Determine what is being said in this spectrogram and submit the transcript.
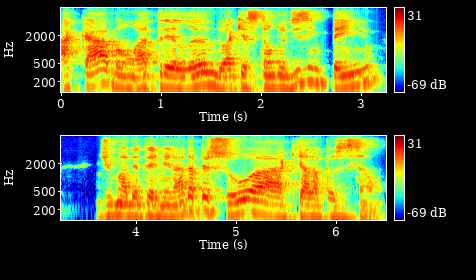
acabam atrelando a questão do desempenho de uma determinada pessoa àquela posição.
